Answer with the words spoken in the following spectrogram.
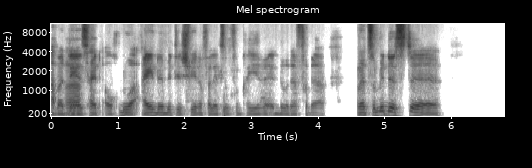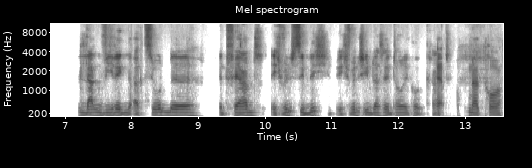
aber der Ja. ist halt auch nur eine mittelschwere Verletzung vom Karriereende oder von der, von der zumindest äh, langwierigen Aktion äh, entfernt. Ich wünsche es ihm nicht. Ich wünsche ihm, dass er den Ja, knackt. 100 Pro.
